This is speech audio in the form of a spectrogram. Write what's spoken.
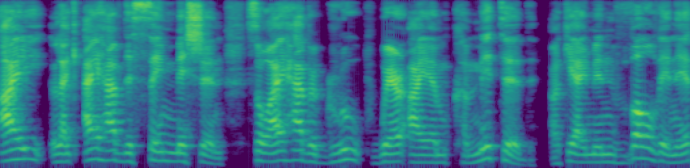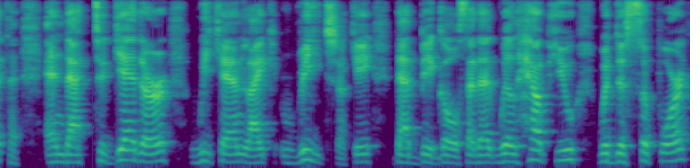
I like I have the same mission. So I have a group where I am committed. Okay, I'm involved in it and that together we can like reach okay that big goal so that will help you with the support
